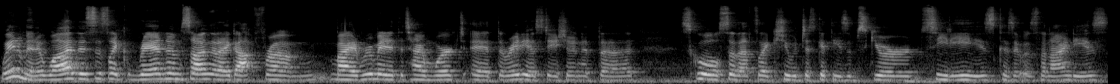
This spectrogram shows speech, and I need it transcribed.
wait a minute, what? This is like random song that I got from my roommate at the time worked at the radio station at the school, so that's like she would just get these obscure CDs because it was the '90s,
